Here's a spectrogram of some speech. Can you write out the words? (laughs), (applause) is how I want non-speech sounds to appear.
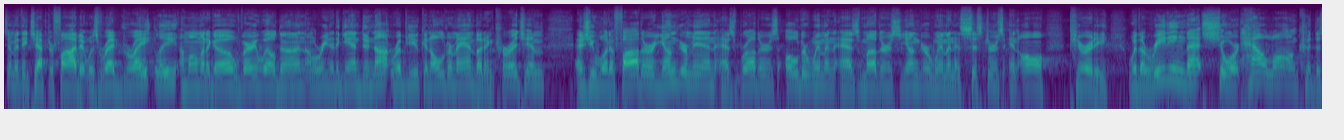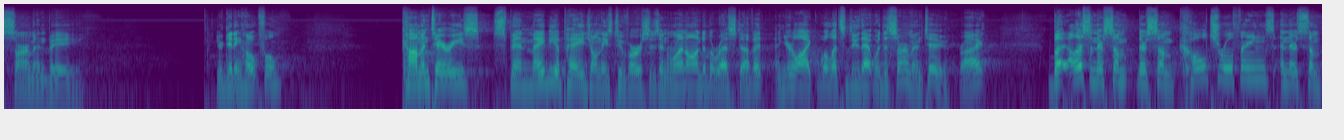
Timothy chapter 5, it was read greatly a moment ago. Very well done. I'll read it again. Do not rebuke an older man, but encourage him as you would a father, younger men as brothers, older women as mothers, younger women as sisters in all purity. With a reading that short, how long could the sermon be? You're getting hopeful? Commentaries spend maybe a page on these two verses and run on to the rest of it. And you're like, well, let's do that with the sermon too, right? But listen, there's some, there's some cultural things and there's some,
